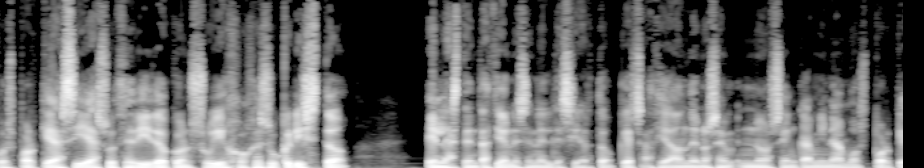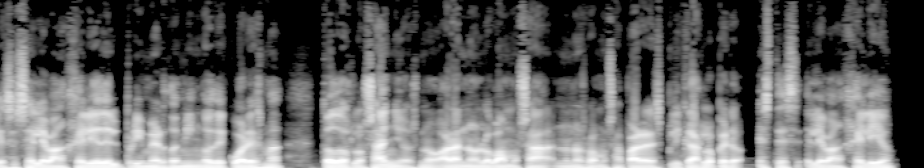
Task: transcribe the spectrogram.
Pues porque así ha sucedido con su Hijo Jesucristo, en las tentaciones en el desierto, que es hacia donde nos, encaminamos, porque ese es el evangelio del primer domingo de Cuaresma todos los años, ¿no? Ahora no lo vamos a, no nos vamos a parar a explicarlo, pero este es el evangelio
